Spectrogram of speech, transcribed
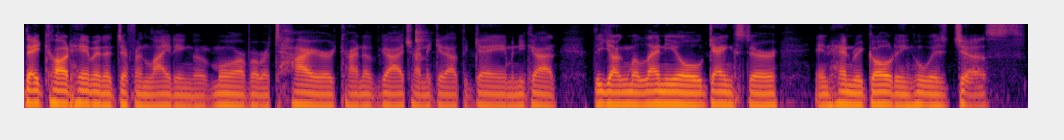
They caught him in a different lighting, of more of a retired kind of guy trying to get out the game, and you got the young millennial gangster in Henry Golding, who is just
